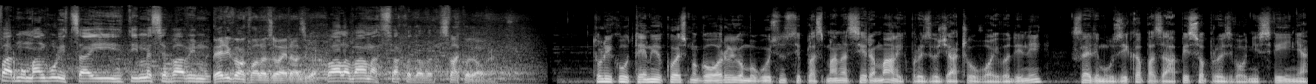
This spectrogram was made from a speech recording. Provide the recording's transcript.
farmu mangulica i time se bavimo. Veliko vam hvala za ovaj razgovor. Hvala vama, svako dobro. Svako dobro. Toliko u temi u kojoj smo govorili o mogućnosti plasmana sira malih proizvođača u Vojvodini, sledi muzika pa zapis o proizvodnji svinja.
